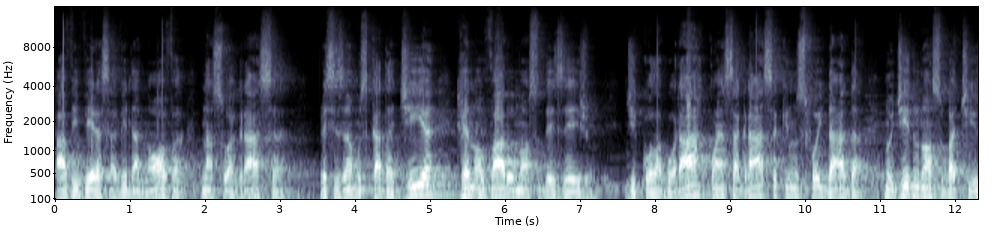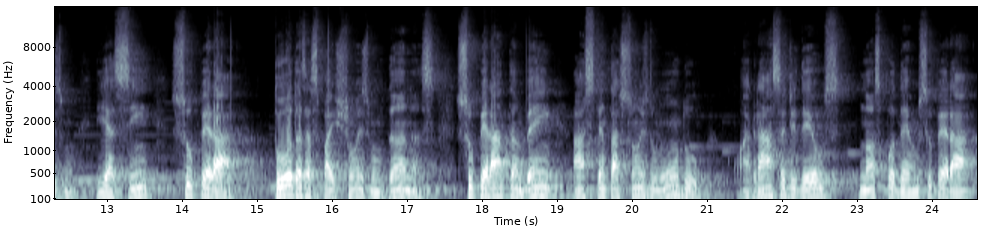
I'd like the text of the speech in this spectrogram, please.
a viver essa vida nova na Sua graça, precisamos cada dia renovar o nosso desejo de colaborar com essa graça que nos foi dada no dia do nosso batismo e assim superar todas as paixões mundanas, superar também as tentações do mundo. Com a graça de Deus, nós podemos superar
